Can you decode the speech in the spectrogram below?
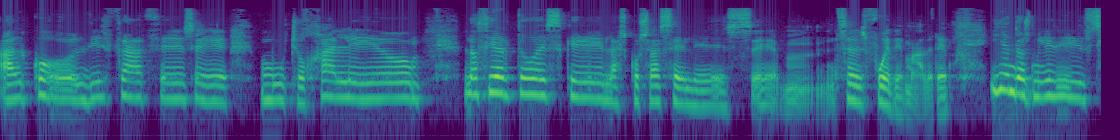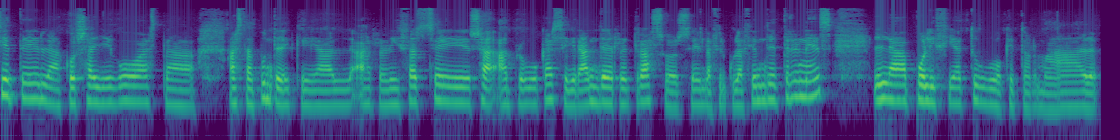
alcohol, disfraces, eh, mucho jaleo. Lo cierto es que las cosas se les, se les fue de madre. Y en 2007 la cosa llegó hasta, hasta el punto de que al realizarse, o sea, al provocarse grandes retrasos en la circulación de trenes, la policía tuvo que tomar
